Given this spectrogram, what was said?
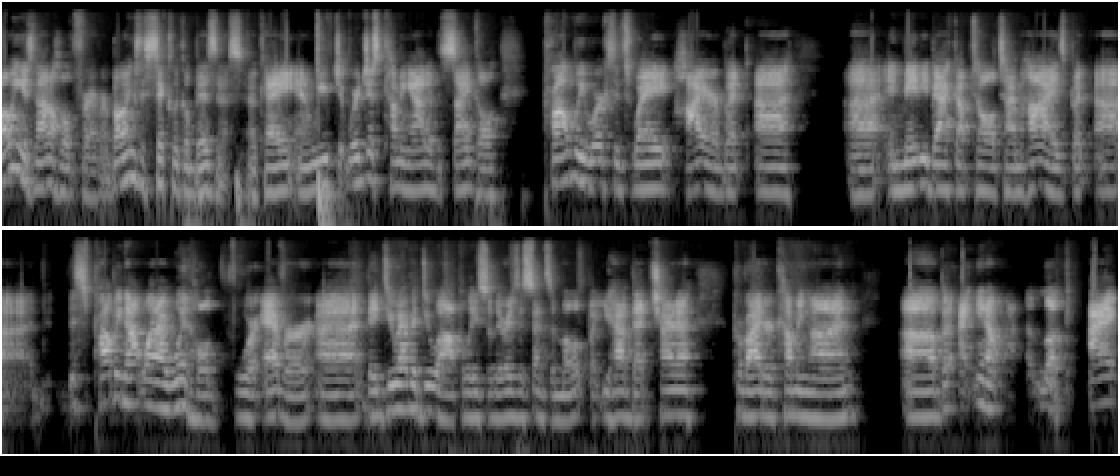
Boeing is not a hold forever. Boeing's a cyclical business, okay? And we we're just coming out of the cycle. Probably works its way higher, but uh, uh, and maybe back up to all time highs. But uh, this is probably not one I would hold forever. Uh, they do have a duopoly, so there is a sense of moat, but you have that China provider coming on. Uh, but I, you know, look, I,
